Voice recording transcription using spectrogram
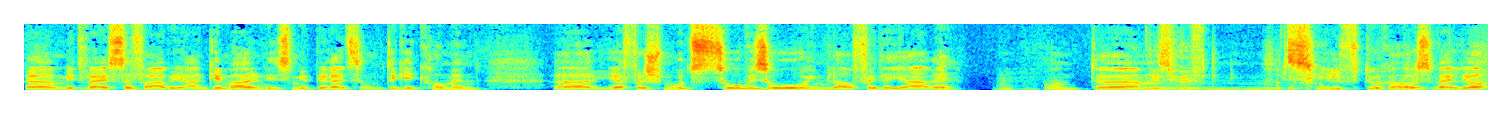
äh, mit weißer Farbe angemahlen, ist mir bereits untergekommen. Äh, er verschmutzt sowieso im Laufe der Jahre. Mhm. Und, ähm, das hilft. Das hilft durchaus, weil ja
